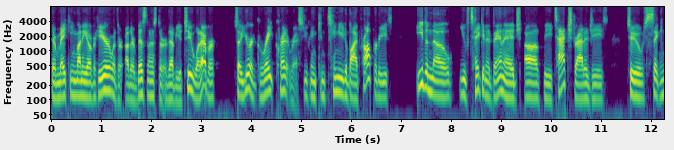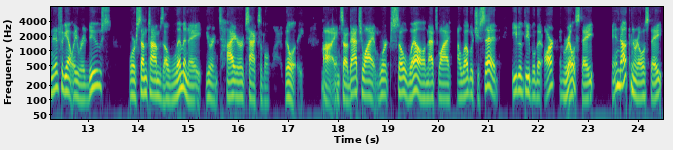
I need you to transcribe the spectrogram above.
They're making money over here with their other business, their W 2, whatever. So you're a great credit risk. You can continue to buy properties, even though you've taken advantage of the tax strategies to significantly reduce or sometimes eliminate your entire taxable liability. Uh, and so that's why it works so well. And that's why I love what you said. Even people that aren't in real estate end up in real estate,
